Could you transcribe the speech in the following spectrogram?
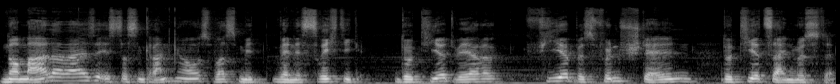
Normalerweise ist das ein Krankenhaus, was mit, wenn es richtig dotiert wäre, vier bis fünf Stellen dotiert sein müsste.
